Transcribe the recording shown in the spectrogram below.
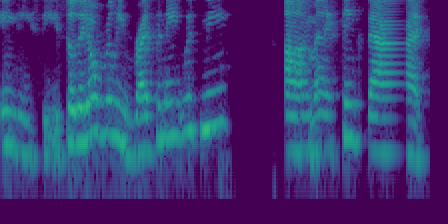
in DC. So they don't really resonate with me. Um, and I think that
